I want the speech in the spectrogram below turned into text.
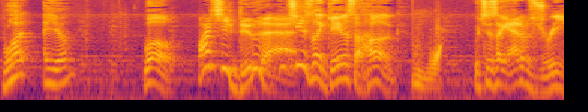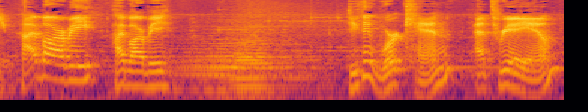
What? Ayo? Whoa. Why'd she do that? She just like gave us a hug. Which is like Adam's dream. Hi, Barbie. Hi, Barbie. Do you think we're Ken at 3 a.m.?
